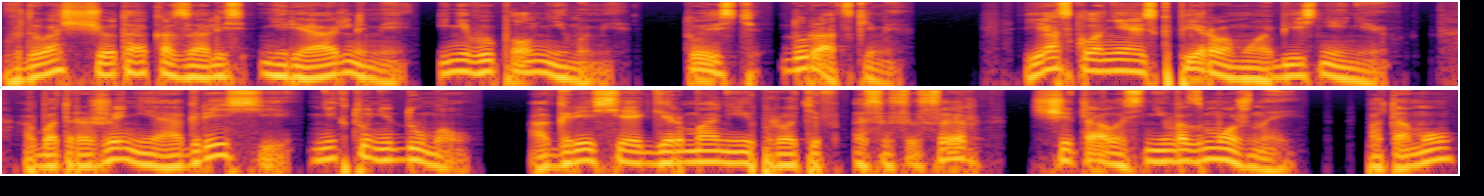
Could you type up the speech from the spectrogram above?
в два счета оказались нереальными и невыполнимыми, то есть дурацкими. Я склоняюсь к первому объяснению. Об отражении агрессии никто не думал, Агрессия Германии против СССР считалась невозможной, потому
